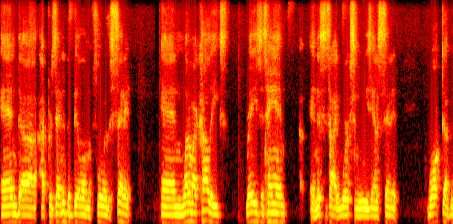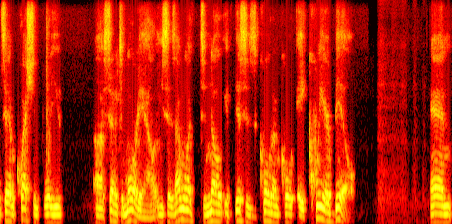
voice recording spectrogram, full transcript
And uh, I presented the bill on the floor of the Senate. And one of my colleagues raised his hand, and this is how it works in the Louisiana Senate, walked up and said, I have a question for you, uh, Senator Morial. He says, I want to know if this is quote unquote a queer bill. And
